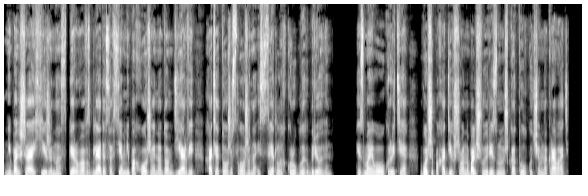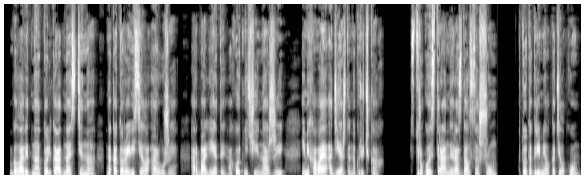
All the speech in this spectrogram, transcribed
Небольшая хижина, с первого взгляда совсем не похожая на дом Дьярви, хотя тоже сложена из светлых круглых бревен. Из моего укрытия, больше походившего на большую резную шкатулку, чем на кровать, была видна только одна стена, на которой висело оружие, арбалеты, охотничьи ножи и меховая одежда на крючках. С другой стороны раздался шум. Кто-то гремел котелком.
